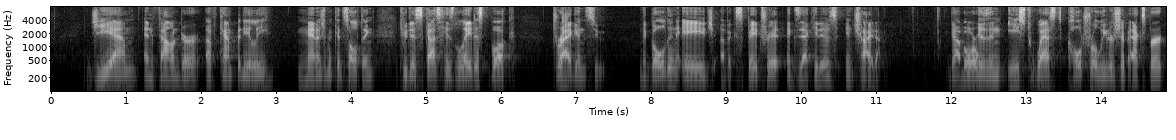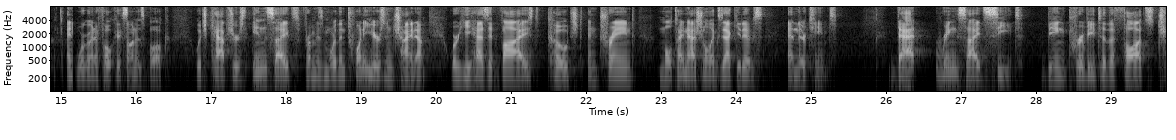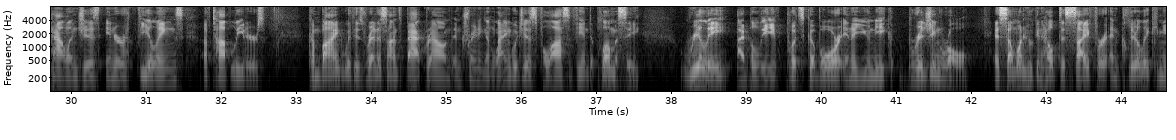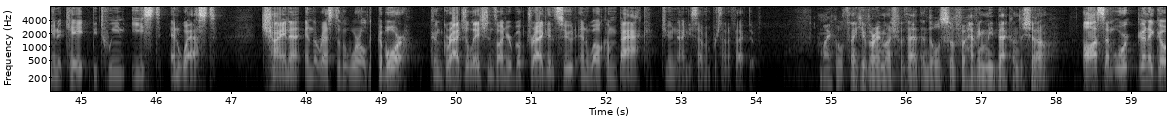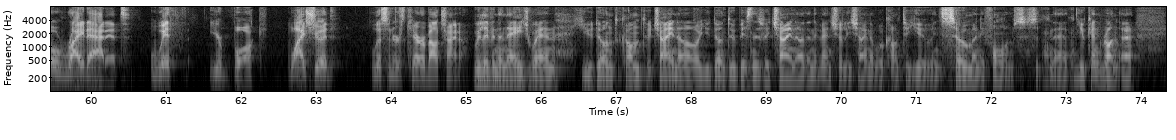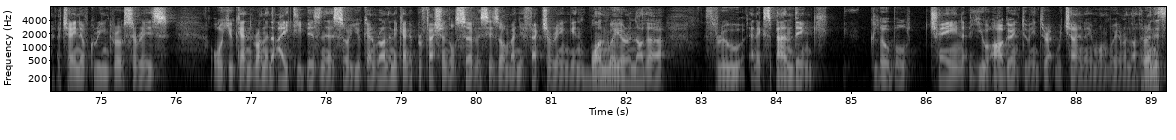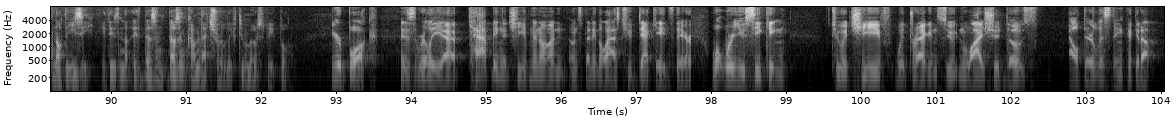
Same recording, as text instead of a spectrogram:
GM and founder of Campanile Management Consulting, to discuss his latest book, Dragon Suit The Golden Age of Expatriate Executives in China. Gabor is an East West cultural leadership expert, and we're going to focus on his book, which captures insights from his more than 20 years in China, where he has advised, coached, and trained multinational executives and their teams. That ringside seat, being privy to the thoughts, challenges, inner feelings of top leaders, combined with his Renaissance background and training in languages, philosophy, and diplomacy, really, I believe, puts Gabor in a unique bridging role as someone who can help decipher and clearly communicate between East and West, China and the rest of the world. Gabor, congratulations on your book Dragon Suit and welcome back to 97% Effective. Michael, thank you very much for that and also for having me back on the show. Awesome. We're going to go right at it with your book. Why should listeners care about China? We live in an age when you don't come to China or you don't do business with China, then eventually China will come to you in so many forms. So, uh, you can run a, a chain of green groceries, or you can run an IT business, or you can run any kind of professional services or manufacturing in one way or another through an expanding global chain, you are going to interact with China in one way or another, and it's not easy. It is not, it doesn't doesn't come naturally to most people. Your book is really a capping achievement on, on spending the last two decades there. What were you seeking to achieve with Dragon Suit, and why should those out there listening pick it up?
